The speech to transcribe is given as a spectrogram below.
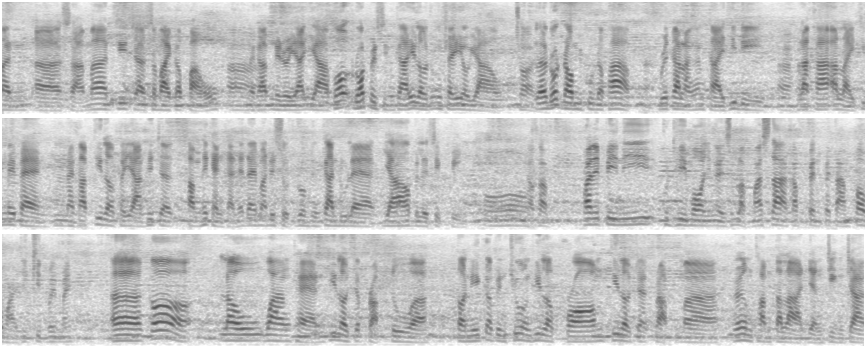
มันเอ่อสามารถที่จะสบายกระเป๋าอ่านนะครับในระยะยาวเพราะรถเป็นสินค้าที่เราต้องใช้ยาวใช่ๆแล้วรถเรามีคุณภาพอ่าบริการหลังการขายที่ดีอ่าฮะราคาอะไหล่ที่ไม่แพงอืมนะครับที่เราพยายามที่จะทำให้แข่งขันให้ได้มากที่สุด รวมถึงการดูแลยาวไปเลย 10 ปีอ๋อครับภายในปีนี้คุณทีมองยังไงสำหรับ Mazda ครับเป็นไปตามเป้าหมายที่คิดไว้ไหมเอ่อก็เราวางแผนที่เราจะปรับตัว ตอนนี้ก็เป็นช่วงที่เราพร้อมที่เราจะกลับมาเริ่มทำตลาดอย่างจริงจัง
